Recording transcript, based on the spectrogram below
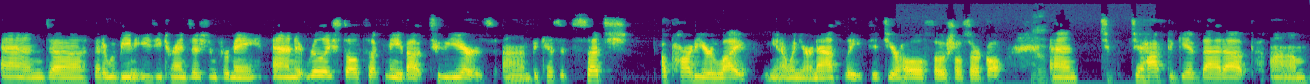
and uh, that it would be an easy transition for me. And it really still took me about two years um, because it's such a part of your life. You know, when you're an athlete, it's your whole social circle, yep. and to to have to give that up. Um,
